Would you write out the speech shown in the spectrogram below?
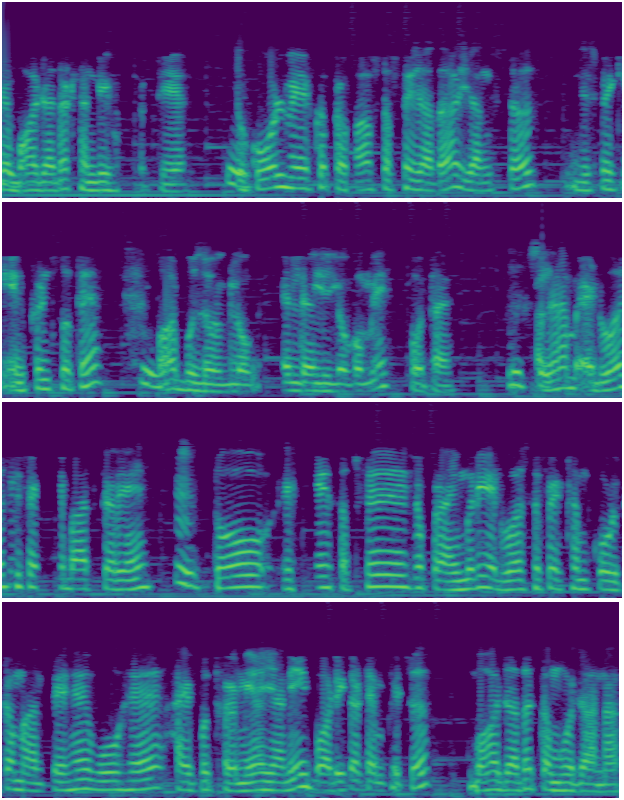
या बहुत ज़्यादा ठंडी हो सकती है। तो कोल्ड वेव का प्रभाव सबसे ज़्यादा यंगस्टर्स जिसमें कि इन्फेंट्स होते हैं हम्म। और बुज़ुर्ग लोग एल्डरली लोगों में होता है। अगर हम एडवर्स इफ़ेक्ट की बात करें हम्म। तो इसके सबसे जो प्राइमरी एडवर्स इफ़ेक्ट हम कोल्ड का मानते हैं वो है हाइपोथर्मिया यानी बॉडी का टेम्परेचर बहुत ज़्यादा कम हो जाना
